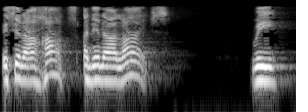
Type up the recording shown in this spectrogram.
It's in our hearts and in our lives. We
